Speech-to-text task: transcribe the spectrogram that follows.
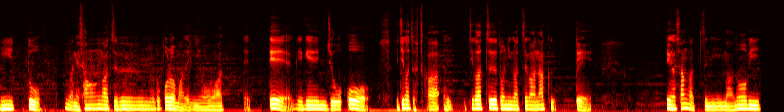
えー、っと、今ね、3月分のところまで見終わってて、現状を1月2日、1月と2月がなくって、で、3月に今、ノービー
